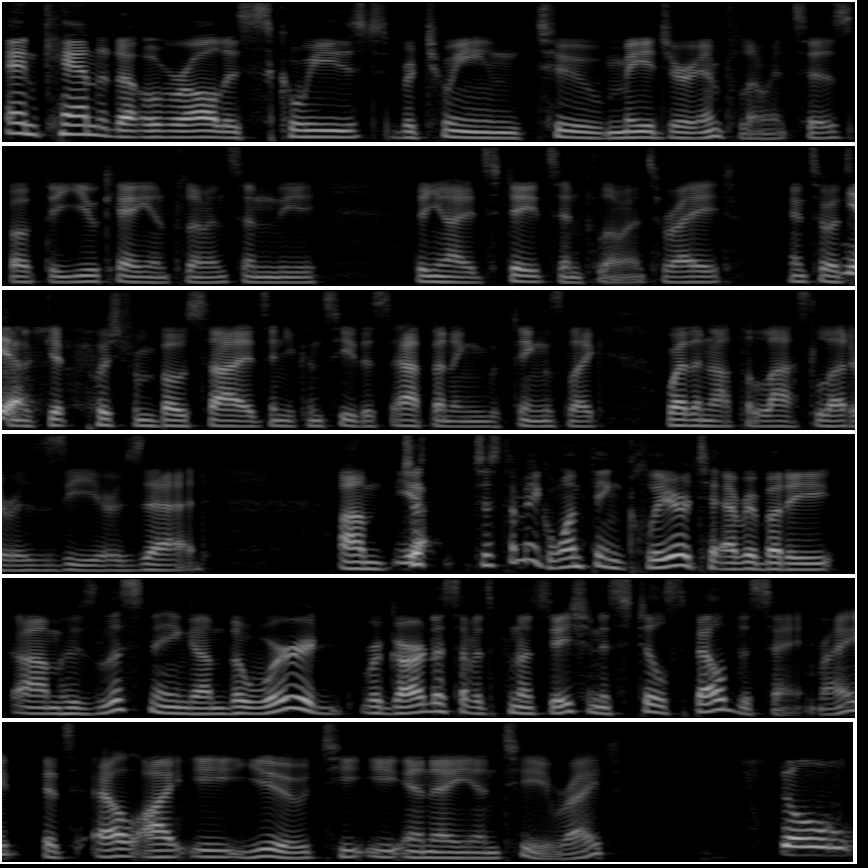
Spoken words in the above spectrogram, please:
And Canada overall is squeezed between two major influences, both the UK influence and the, the United States influence, right? And so it's going to get pushed from both sides. And you can see this happening with things like whether or not the last letter is Z or Z. Um, just, just to make one thing clear to everybody um, who's listening, um, the word, regardless of its pronunciation, is still spelled the same, right? It's L I E U T E N A N T, right? Still,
